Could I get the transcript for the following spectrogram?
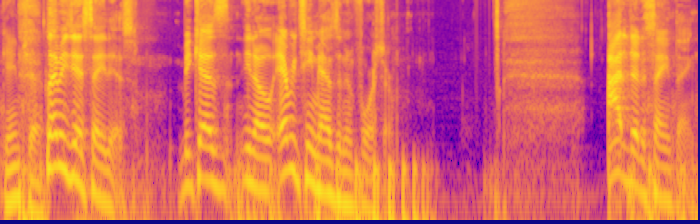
game checks. Let me just say this, because you know every team has an enforcer. I'd done the same thing.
